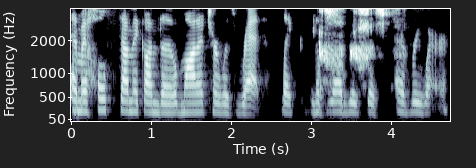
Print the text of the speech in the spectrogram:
and my whole stomach on the monitor was red like the blood was just everywhere.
